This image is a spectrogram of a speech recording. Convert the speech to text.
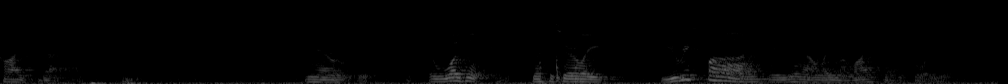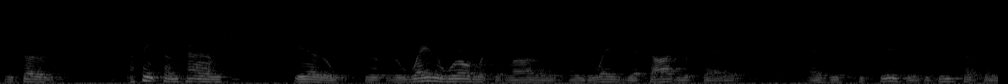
Christ died. You know, it, it wasn't necessarily you respond and then I'll lay my life down for you. And so I think sometimes, you know, the, the, the way the world looks at love and, and the way that God looks at it as this decision to do something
